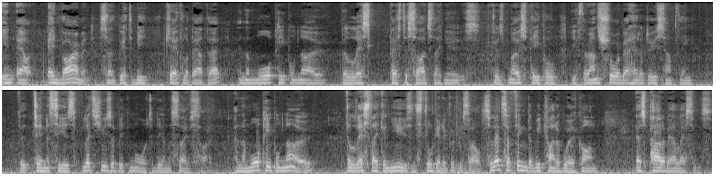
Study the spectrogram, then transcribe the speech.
in our environment. So we have to be careful about that. And the more people know, the less pesticides they use. Because most people, if they're unsure about how to do something, the tendency is let's use a bit more to be on the safe side. And the more people know, the less they can use and still get a good result. So that's a thing that we kind of work on as part of our lessons.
